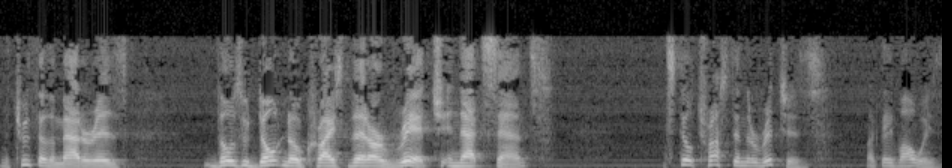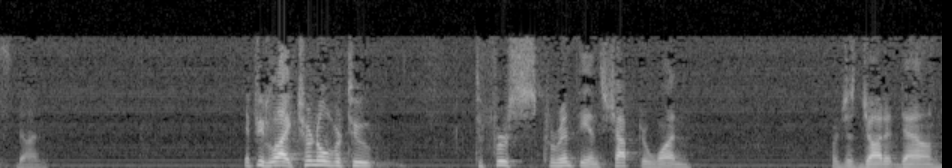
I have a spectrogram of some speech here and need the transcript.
The truth of the matter is, those who don't know Christ that are rich in that sense still trust in their riches like they've always done. If you'd like, turn over to, to 1 Corinthians chapter 1, or just jot it down.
